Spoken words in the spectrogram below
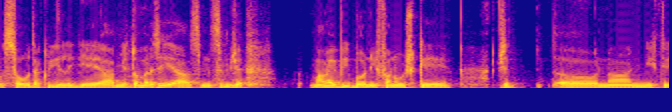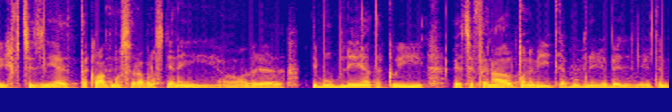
jsou takový lidi a mě to mrzí. Já si myslím, že máme výborný fanoušky, že o, na některých v cizině taková atmosféra prostě není. Jo? Že ty bubny a takové věci finál to nevidíte, bubny, že by, že, ty,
